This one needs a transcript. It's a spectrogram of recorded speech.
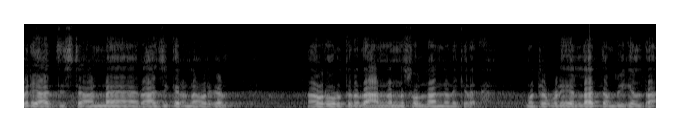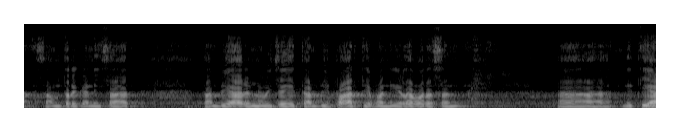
பெரிய ஆர்டிஸ்ட் அண்ணன் ராஜகிரண் அவர்கள் அவர் ஒருத்தர் தான் அண்ணன்னு சொல்லலாம்னு நினைக்கிறேன். மற்றபடி எல்லா தம்பிகள் தான். சமுத்திரகனி சார் தம்பி அருண் விஜய் தம்பி பார்த்திபன் இளவரசன் நித்யா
